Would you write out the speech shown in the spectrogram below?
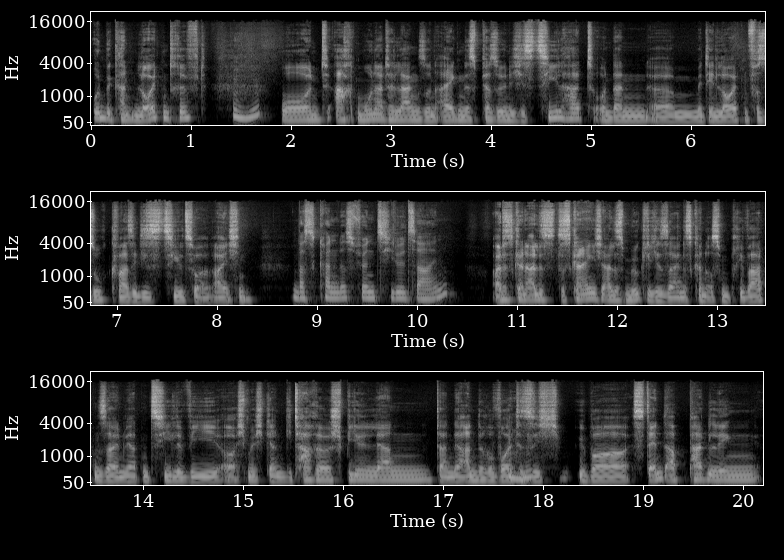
unbekannten Leuten trifft mhm. und acht Monate lang so ein eigenes persönliches Ziel hat und dann ähm, mit den Leuten versucht, quasi dieses Ziel zu erreichen. Was kann das für ein Ziel sein? Ah, das kann alles, das kann eigentlich alles Mögliche sein. Das kann aus dem Privaten sein. Wir hatten Ziele wie, oh, ich möchte gerne Gitarre spielen lernen. Dann der andere wollte mhm. sich über Stand-up-Paddling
